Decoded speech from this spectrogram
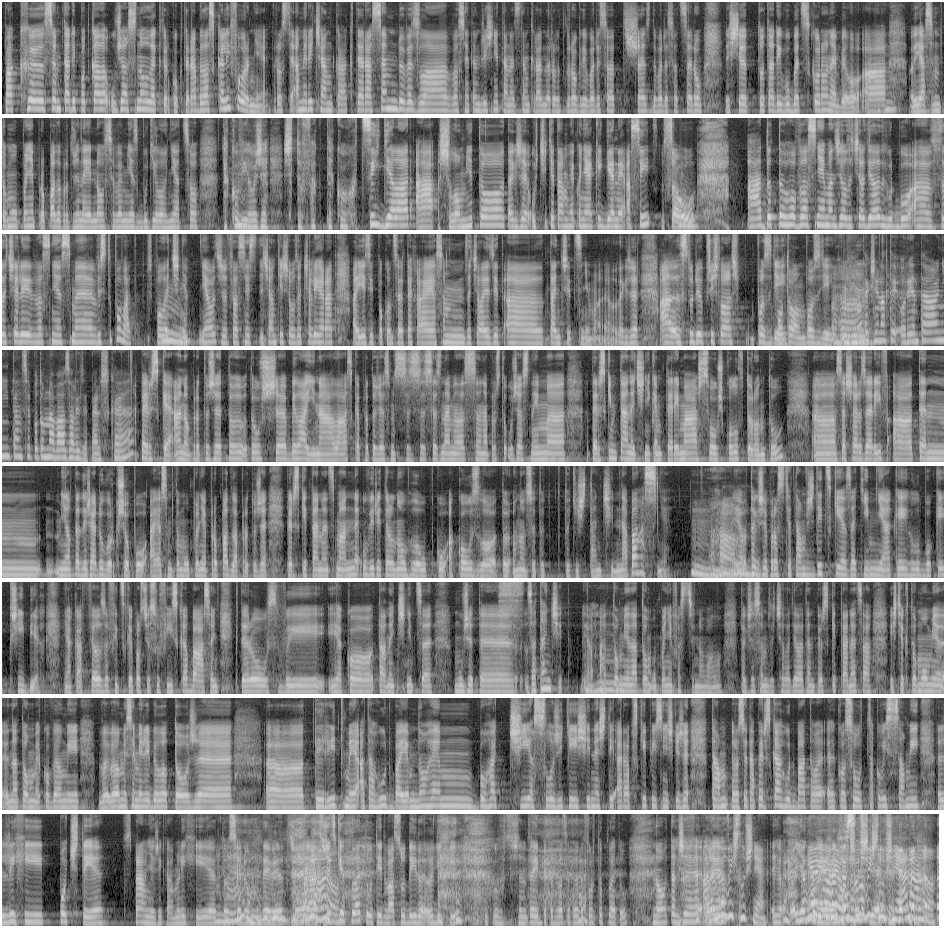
pak jsem tady potkala úžasnou lektorku, která byla z Kalifornie, prostě američanka, která sem dovezla vlastně ten břišní tanec, tenkrát rok 96, 97, ještě to tady vůbec skoro nebylo. A mm. já jsem tomu úplně propadla, protože najednou se ve mně zbudilo něco takového, mm. že, že to fakt jako chci dělat a šlo mi to, takže určitě tam jako nějaké geny asi jsou. Mm. A do toho vlastně manžel začal dělat hudbu a začali vlastně jsme vystupovat společně. Hmm. Jo? Že vlastně Chunky Show začali hrát a jezdit po koncertech a já jsem začala jezdit a tančit s nimi. Jo? Takže a studio přišlo až později. Potom. Později. Uh-huh. Mm-hmm. Takže na ty orientální tance potom navázali ze perské? Perské, ano, protože to, to už byla jiná láska, protože jsme se, se seznámila s naprosto úžasným eh, perským tanečníkem, který má svou školu v Torontu, uh, Sašar Zarif, a ten měl tady řadu workshopů a já jsem tomu úplně propadla, protože perský tanec má neuvěřitelnou hloubku a kouzlo, to, ono se to totiž tančí na básně. Hmm. Aha. Jo, takže prostě tam vždycky je zatím nějaký hluboký příběh, nějaká filozofická, prostě sufijská báseň, kterou vy jako tanečnice můžete zatančit. Jo? Mm-hmm. A to mhm. mě na tom úplně fascinovalo. Takže jsem začala dělat ten perský tanec a ještě k tomu mě na tom jako velmi, velmi se mi líbilo to, že uh, ty rytmy a ta hudba je mnohem bohatší a složitější než ty arabské písničky, že tam prostě ta perská hudba, to jako jsou takový sami lichý počty, správně říkám, lichy, je to 7, 9, že? Já vždycky pletu, ty dva sudy lichy. Jsem tady 25 let a furt to pletu. No, takže... Ale eh, mluvíš slušně. Jo, jak jo, jo, jo, slušně. mluvíš slušně, ano, ano.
